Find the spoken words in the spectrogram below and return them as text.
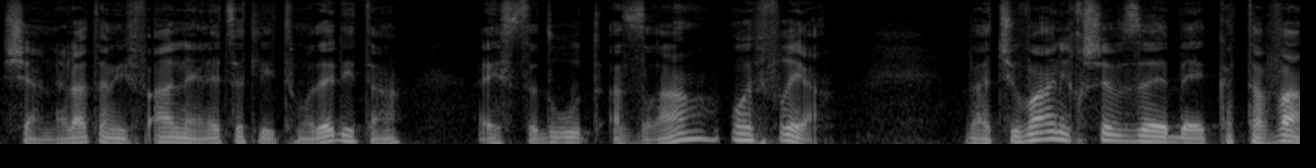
שהנהלת המפעל נאלצת להתמודד איתה, ההסתדרות עזרה או הפריעה? והתשובה, אני חושב, זה בכתבה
